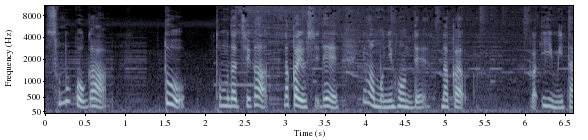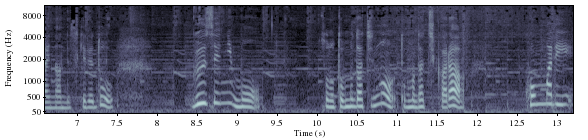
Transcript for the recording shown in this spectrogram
その子がと友達が仲良しで今も日本で仲がいいみたいなんですけれど偶然にもその友達の友達からこんまり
